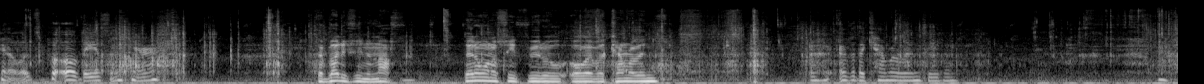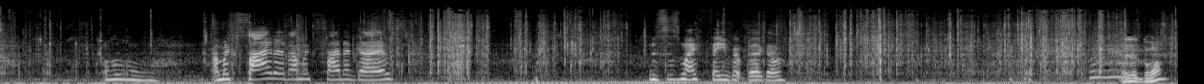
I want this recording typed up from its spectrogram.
Here, let's put all these in here. they've bloody seen enough. They don't want to see food all, all over camera lens. Uh, over the camera lens even. Oh, I'm excited. I'm excited, guys. This is my favorite burger. Is it the one?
